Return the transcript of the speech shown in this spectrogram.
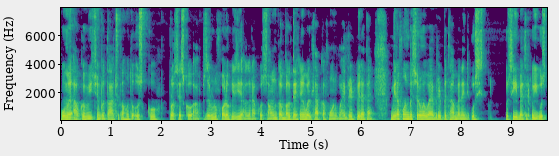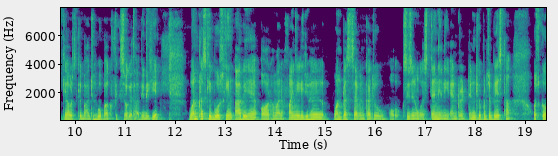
वो मैं आपको बीच में बता चुका हूँ तो उसको प्रोसेस को आप ज़रूर फॉलो कीजिए। अगर आपको साउंड का बग देखने को मिलता है, आपका फ़ोन वाइब्रेट पे रहता है। मेरा फ़ोन भी शुरू में वाइब्रेट पर था, मैंने उसी उसी मेथड को यूज़ किया और उसके बाद जो है वो बग फिक्स हो गया था। अभी देखिए वन प्लस की बोर्ड स्क्रीन आ गई है और हमारे फाइनली जो है वन प्लस सेवन का जो ऑक्सीजन ओ एस टेन यानी एंड्रॉयड टेन के ऊपर जो बेस था, उसको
